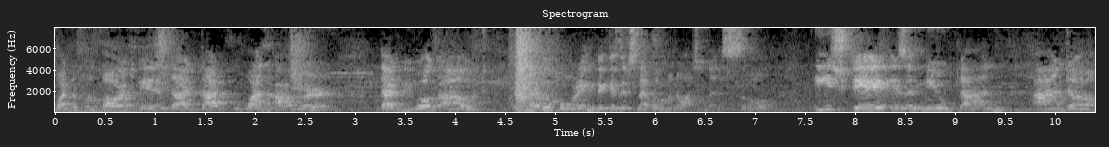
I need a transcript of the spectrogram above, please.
wonderful part is that that one hour that we work out is never boring because it's never monotonous. So each day is a new plan and uh,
